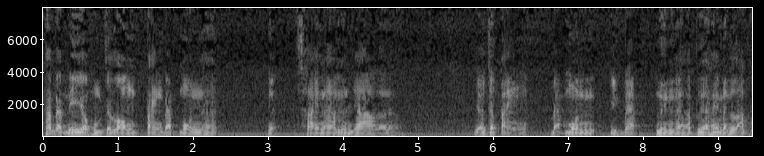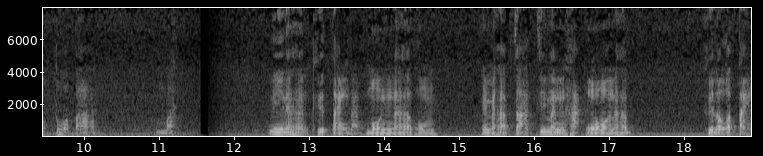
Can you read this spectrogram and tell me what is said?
ถ้าแบบนี้เดี๋ยวผมจะลองแต่งแบบมนนะฮะเนี่ยชายน้ำมันยาวแล้วนะครับ เดี๋ยวจะแต่งแบบมนอีกแบบหนึ่งนะครับ เพื่อให้มันรับกับตัวปลามานี่นะฮะคือแต่งแบบมนนะครับผม เห็นไหมครับ จากที่มันหักงอนะครับ คือเราก็แต่ง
